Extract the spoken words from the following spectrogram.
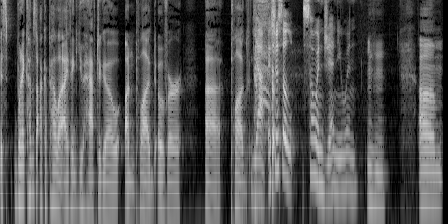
it's when it comes to acapella, I think you have to go unplugged over uh plugged. yeah, it's just a, so ingenuine. Um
